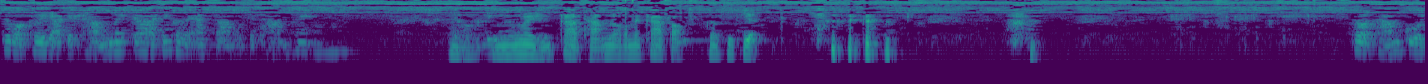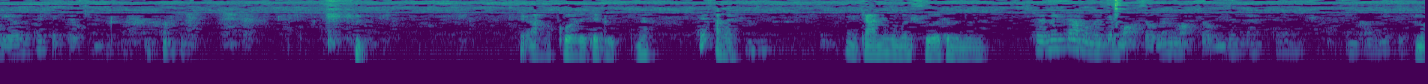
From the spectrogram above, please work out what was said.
จะบอกเธออยากจะถามไม่กล้าฉันก็เลยอาสาบอกจะถามให้เอาไม่เห็นกล้าถามเราก็ไม่กล้าตอบเราขี้เกียจ ก็ถามกลัวเดี๋ยวท่านจะตกอ้าวกลัวจะดุนะอะไรอาจารย์นี่ก็เหมือนเสือตัวหนึ่งเธอไม่ทราบว่ามันจะเหมาะสมไม่เหมาะสมใช่ไหมอ๋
